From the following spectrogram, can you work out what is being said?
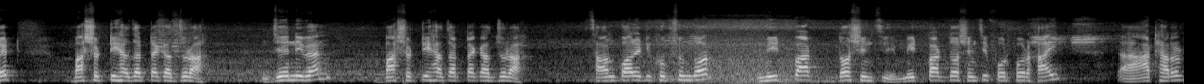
রেট বাষট্টি হাজার টাকা জোড়া। যে নেবেন বাষট্টি হাজার টাকা জোড়া। সাউন্ড কোয়ালিটি খুব সুন্দর মিড পার্ট দশ ইঞ্চি মিড পার্ট দশ ইঞ্চি ফোর ফোর হাই আঠারোর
